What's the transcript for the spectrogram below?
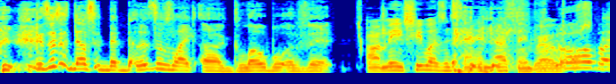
Because this is Nelson Mandela. This was like a global event. On me, she wasn't saying nothing, bro. Oh my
